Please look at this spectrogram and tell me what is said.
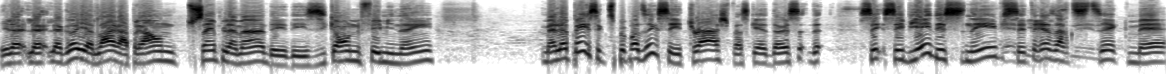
Et le, le- le gars, il a de l'air à prendre tout simplement des, des icônes féminins. Mais le pire, c'est que tu peux pas dire que c'est trash parce que c'est c'est bien dessiné puis c'est bien très dessiné, artistique, mais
